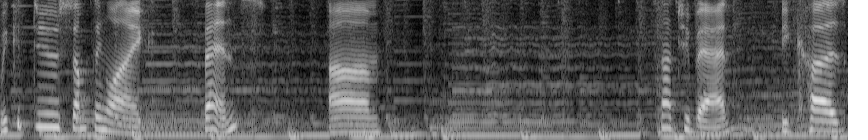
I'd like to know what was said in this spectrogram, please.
We could do something like fence. Um, it's not too bad because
